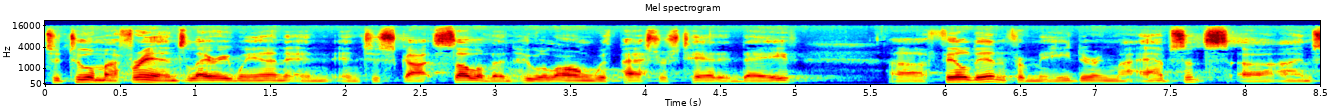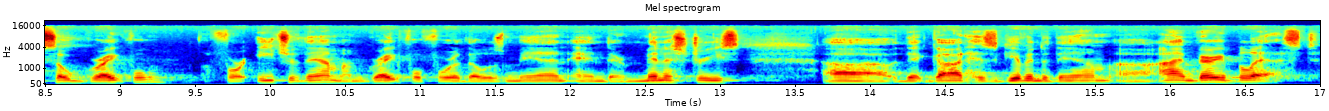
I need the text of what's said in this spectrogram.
to two of my friends, Larry Wynn and, and to Scott Sullivan, who, along with Pastors Ted and Dave, uh, filled in for me during my absence. Uh, I am so grateful for each of them. I'm grateful for those men and their ministries uh, that God has given to them. Uh, I am very blessed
